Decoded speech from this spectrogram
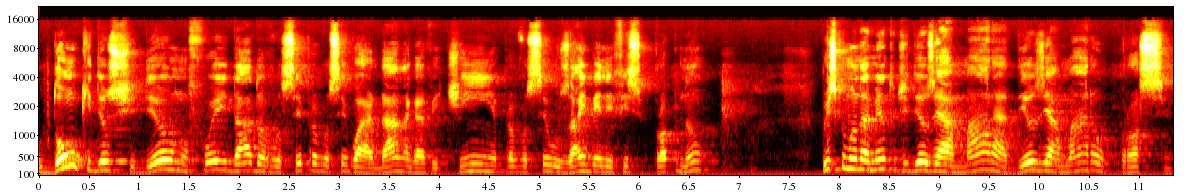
O dom que Deus te deu não foi dado a você para você guardar na gavetinha, para você usar em benefício próprio, não. Por isso que o mandamento de Deus é amar a Deus e amar ao próximo.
